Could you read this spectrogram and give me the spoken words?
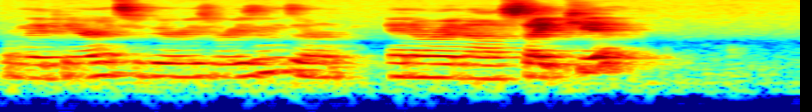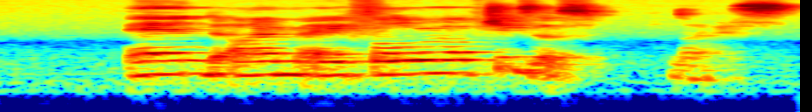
from their parents for various reasons and are in uh, state care. And I'm a follower of Jesus. Nice.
